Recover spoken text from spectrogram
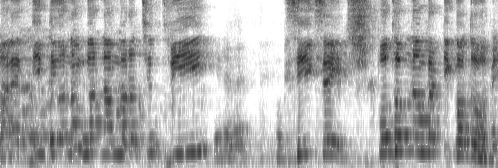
মানে দ্বিতীয় নাম্বার নাম্বার হচ্ছে থ্রি সিক্স এইট প্রথম নাম্বারটি কত হবে?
